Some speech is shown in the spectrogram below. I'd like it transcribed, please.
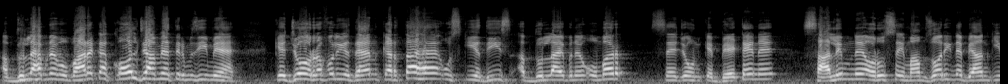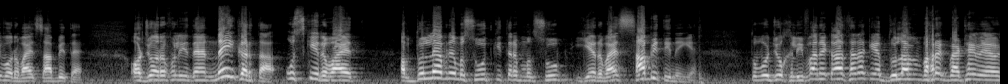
عبداللہ ابن مبارک کا قول جامعہ ترمزی میں ہے کہ جو رف الیدین کرتا ہے، اس کی حدیث عبداللہ ابن عمر سے جو ان کے بیٹے نے، سالم نے اور اس سے امام زوری نے بیان کی، وہ روایت ثابت ہے۔ اور جو رف الیدین نہیں کرتا، اس کی روایت عبداللہ ابن مسعود کی طرف منصوب یہ روایت ثابت ہی نہیں ہے۔ تو وہ جو خلیفہ نے کہا تھا نا کہ عبداللہ مبارک بیٹھے ہوئے ہیں،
